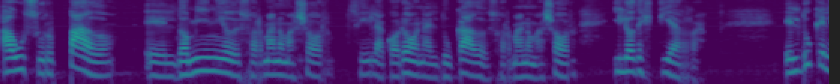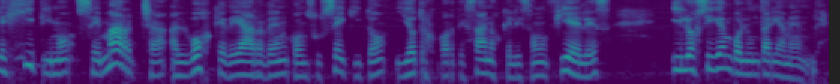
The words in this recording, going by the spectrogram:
ha usurpado el dominio de su hermano mayor, ¿sí? la corona, el ducado de su hermano mayor, y lo destierra el duque legítimo se marcha al bosque de Arden con su séquito y otros cortesanos que le son fieles y lo siguen voluntariamente.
